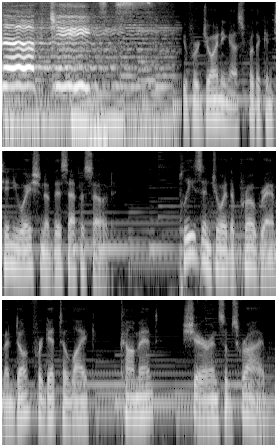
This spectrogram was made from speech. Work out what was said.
love you, Jesus. Thank you for joining us for the continuation of this episode. Please enjoy the program and don't forget to like, comment, share, and subscribe.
